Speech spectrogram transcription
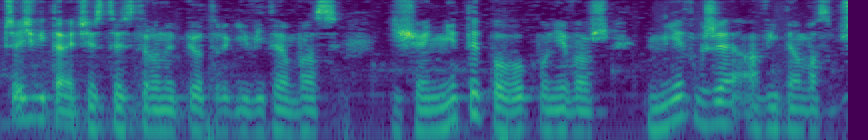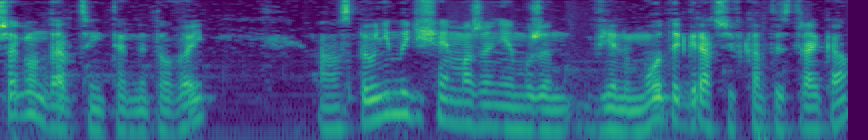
Cześć, witajcie z tej strony Piotrek i witam Was dzisiaj nietypowo, ponieważ nie w grze, a witam Was w przeglądarce internetowej. A spełnimy dzisiaj marzenie może wielu młodych graczy w Counter-Strike'a,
